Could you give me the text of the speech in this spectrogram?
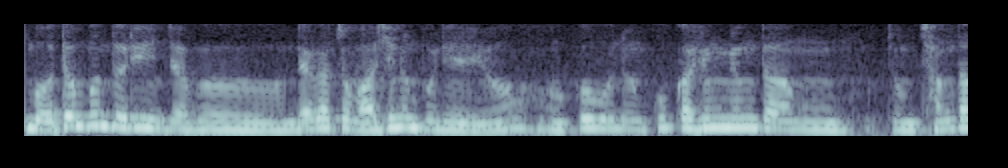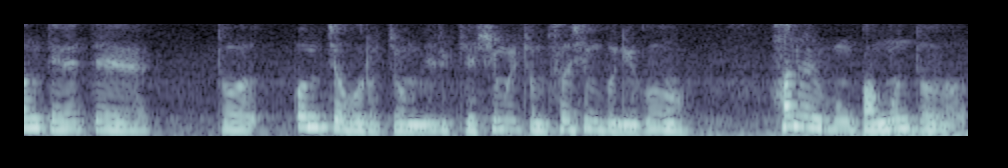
뭐 어떤 분들이 이제 그 내가 좀 아시는 분이에요. 어, 그분은 국가혁명당 좀 창당 대회 때 또 음적으로 좀 이렇게 힘을 좀 쓰신 분이고 하늘궁 방문도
